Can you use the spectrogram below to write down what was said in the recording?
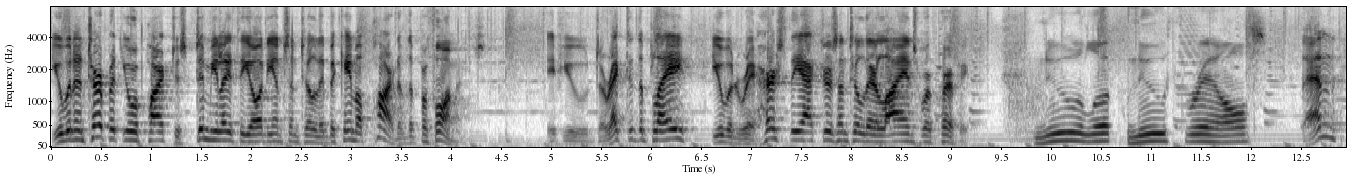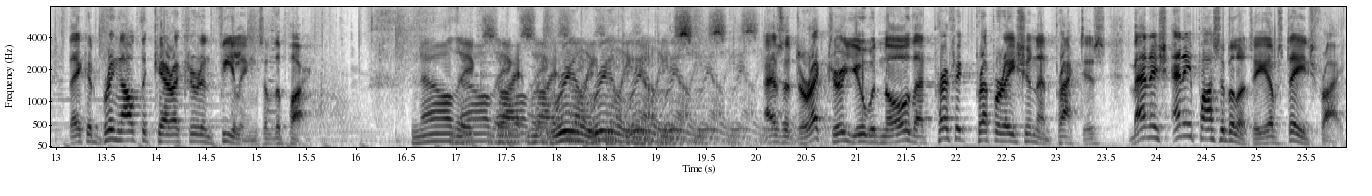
you would interpret your part to stimulate the audience until they became a part of the performance. If you directed the play, you would rehearse the actors until their lines were perfect. New look, new thrills. Then they could bring out the character and feelings of the part. Now the Now the excitement excitement really, really really counts. As a director, you would know that perfect preparation and practice banish any possibility of stage fright.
